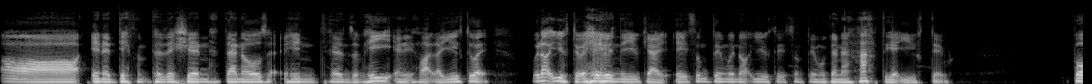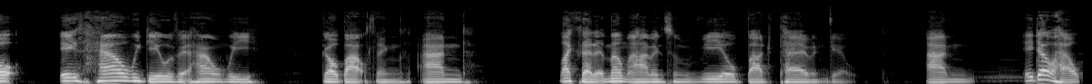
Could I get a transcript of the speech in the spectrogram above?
are in a different position than us in terms of heat, and it's like they're used to it. We're not used to it here in the UK. It's something we're not used to. It's something we're going to have to get used to. But it's how we deal with it, how we go about things. And like I said, at the moment, I'm having some real bad parent guilt. And it don't help.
